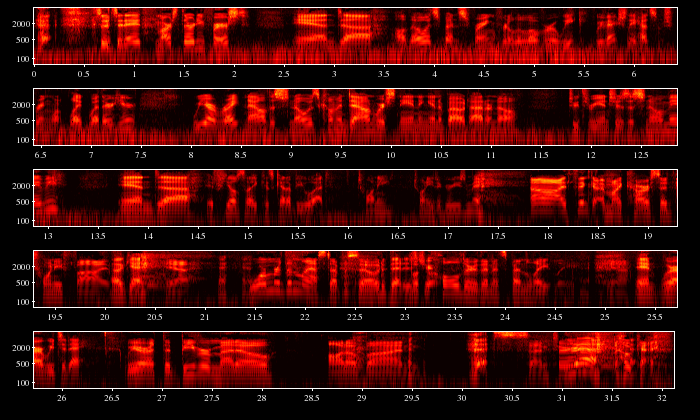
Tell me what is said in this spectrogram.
So today, March 31st, and uh, although it's been spring for a little over a week, we've actually had some spring-like weather here. We are right now. The snow is coming down. We're standing in about I don't know, two three inches of snow maybe, and uh, it feels like it's got to be what 20 20 degrees maybe. uh, I think my car said 25. Okay. Yeah. Warmer than last episode, That is but true. colder than it's been lately. Yeah. And where are we today? We are at the Beaver Meadow Autobahn Center. Yeah. Okay.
